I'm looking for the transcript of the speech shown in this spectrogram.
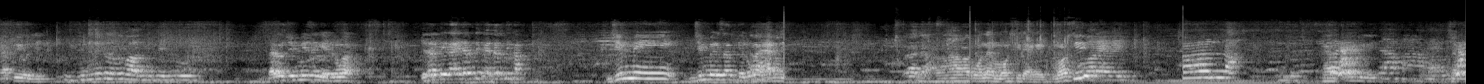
हैप्पी होली जिम्मी तो बाद में खेली मैं तो जिम्मी से खेलूँगा. इधर दिखा इधर दिखा इधर दिखा. जिम्मी जिम्मी के साथ खेलूँगा. हैप्पी कौन है? मौसी रह गई. मौसी? चलो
